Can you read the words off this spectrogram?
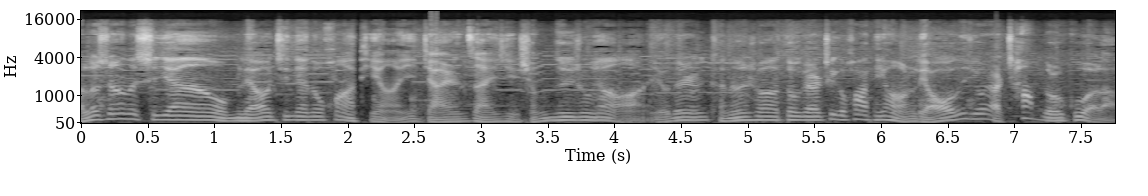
好了，剩下的时间我们聊今天的话题啊，一家人在一起什么最重要啊？有的人可能说豆哥这个话题好像聊的有点差不多过了，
